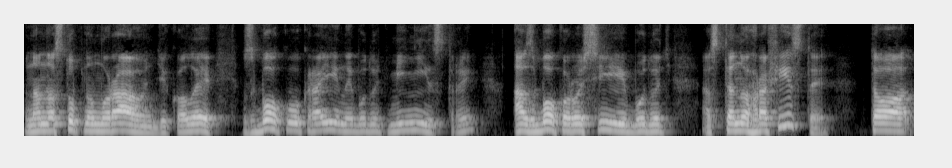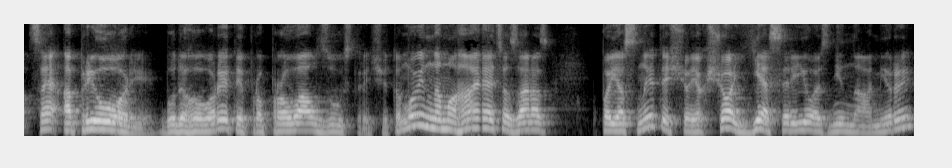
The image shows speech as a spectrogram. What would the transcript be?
на наступному раунді, коли з боку України будуть міністри, а з боку Росії будуть стенографісти, то це апріорі буде говорити про провал зустрічі. Тому він намагається зараз пояснити, що якщо є серйозні наміри,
